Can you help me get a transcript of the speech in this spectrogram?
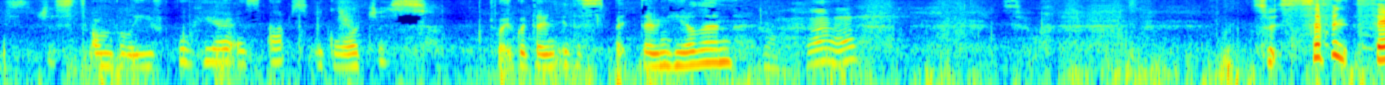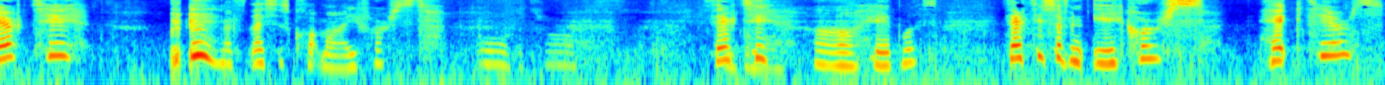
It's just unbelievable here. It's absolutely gorgeous. Do you want to go down to this bit down here then? Uh-huh. So it's 7.30. if this has caught my eye first. Oh, the trough. 30, ah, headless. 37 acres, hectares.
